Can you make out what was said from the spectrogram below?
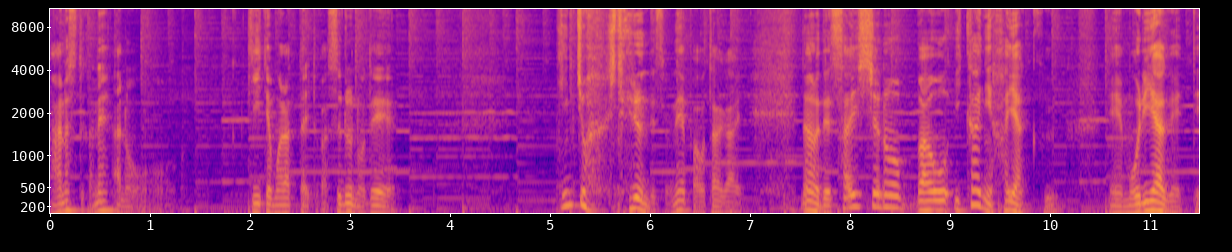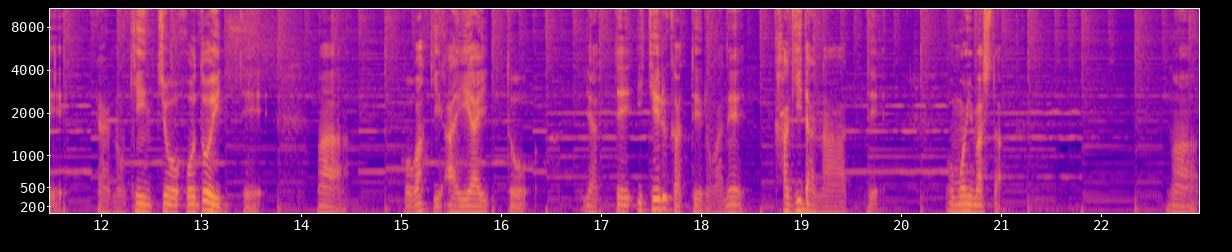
話すとかね、あの聞いてもらったりとかするので、緊張してるんですよね、やっぱお互い。なので、最初の場をいかに早く、盛り上げて、あの緊張をほどいて、まあ、こう和気あいあいとやっていけるかっていうのがね、鍵だなって思いました。ま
